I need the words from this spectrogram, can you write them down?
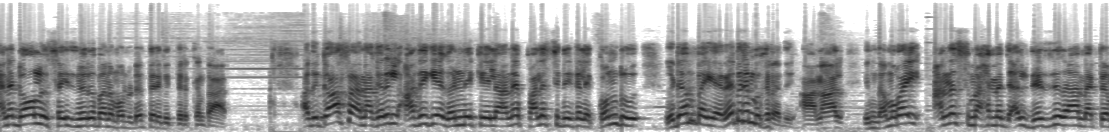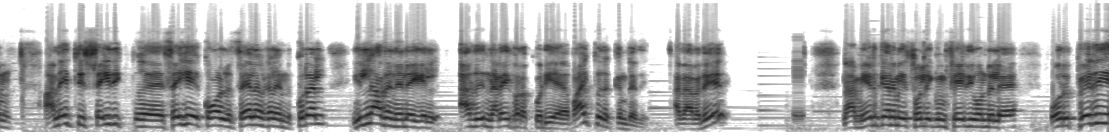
அனடோலு செய்தி நிறுவனம் ஒன்றுடன் தெரிவித்திருக்கின்றார். அது காசா நகரில் அதிக எண்ணிக்கையிலான பலஸ்தீனிகளை கொன்று இடம்பெயர விரும்புகிறது. ஆனால் இந்த முறை அனஸ் மஹமது அல் ஜெசிரா மற்றும் அனைத்து செய்தி அஹ், செய்கைக்கோள் செயலர்களின் குரல் இல்லாத நிலையில் அது நடைபெறக்கூடிய வாய்ப்பு இருக்கின்றது. அதாவது நாம் ஏற்கனவே சொல்லிக்கும் செய்தி ஒன்றுல ஒரு பெரிய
